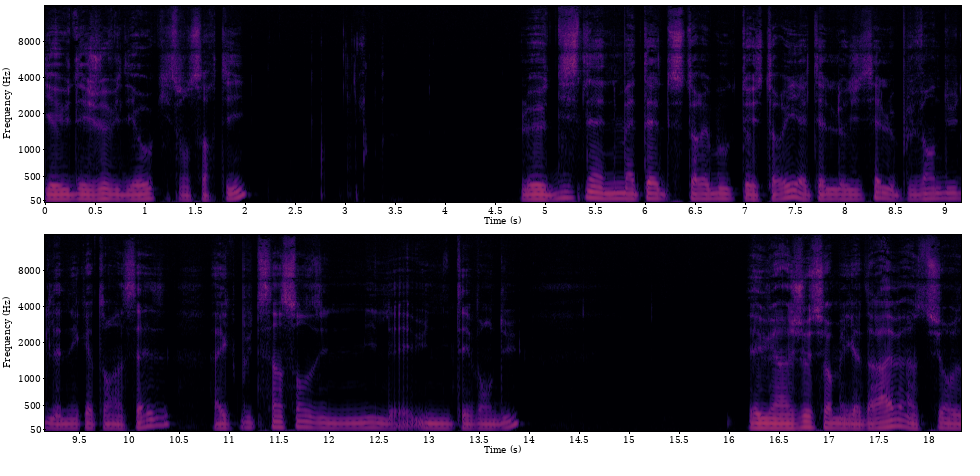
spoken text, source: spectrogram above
y a eu des jeux vidéo qui sont sortis. Le Disney Animated Storybook Toy Story a été le logiciel le plus vendu de l'année 96, avec plus de 500 000 unités vendues. Il y a eu un jeu sur Mega Drive, un sur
